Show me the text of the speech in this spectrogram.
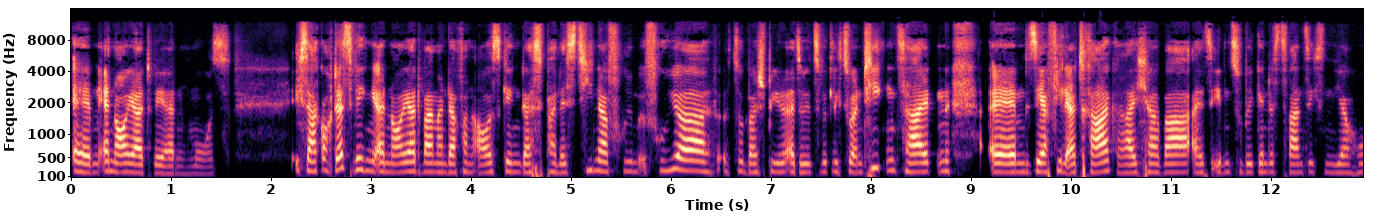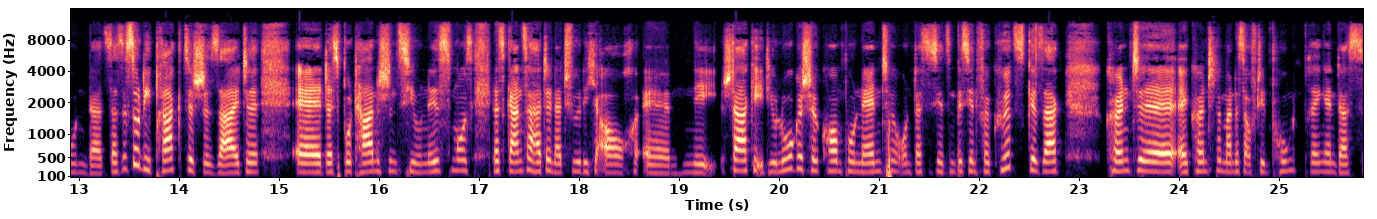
ähm, erneuert werden muss. Ich sage auch deswegen erneuert, weil man davon ausging, dass Palästina früh, früher zum Beispiel, also jetzt wirklich zu antiken Zeiten, ähm, sehr viel ertragreicher war als eben zu Beginn des 20. Jahrhunderts. Das ist so die praktische Seite äh, des botanischen Zionismus. Das Ganze hatte natürlich auch äh, eine starke ideologische Komponente und das ist jetzt ein bisschen verkürzt gesagt, könnte, äh, könnte man das auf den Punkt bringen, dass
